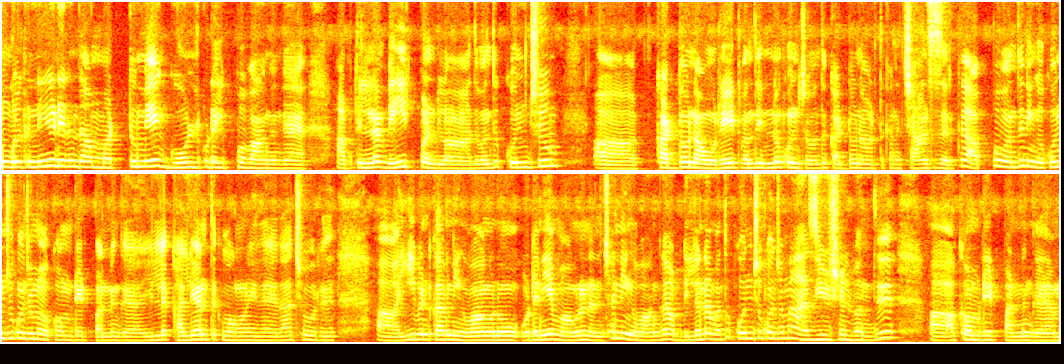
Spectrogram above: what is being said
உங்களுக்கு நீடு இருந்தால் மட்டுமே கோல்டு கூட இப்போ வாங்குங்க. அப்படி இல்லைன்னா வெயிட் பண்ணலாம். அது வந்து கொஞ்சம் கட் டவுன் ஆகும். ரேட் வந்து இன்னும் கொஞ்சம் வந்து கட் டவுன் ஆகிறதுக்கான சான்சஸ் இருக்குது அப்போ வந்து நீங்கள் கொஞ்சம் கொஞ்சமாக அக்காமடேட் பண்ணுங்கள் இல்லை கல்யாணத்துக்கு வாங்கணும். இல்லை ஏதாச்சும் ஒரு ஈவெண்ட்காக நீங்கள் வாங்கணும். உடனே வாங்கணும்னு நினச்சா நீங்கள் வாங்க. அப்படி இல்லைன்னா வந்து கொஞ்சம் கொஞ்சமாக ஆஸ் யூஷுவல் வந்து அக்காமடேட் பண்ணுங்கள்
